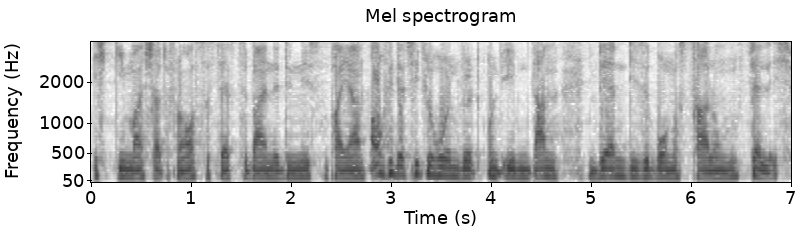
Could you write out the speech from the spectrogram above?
ich gehe mal stark davon aus, dass der FC Bayern in den nächsten paar Jahren auch wieder Titel holen wird und eben dann werden diese Bonuszahlungen fällig.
